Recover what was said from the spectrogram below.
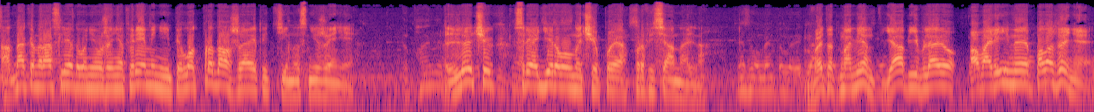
Однако на расследование уже нет времени, и пилот продолжает идти на снижение. Летчик среагировал на ЧП профессионально. В этот момент я объявляю аварийное положение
